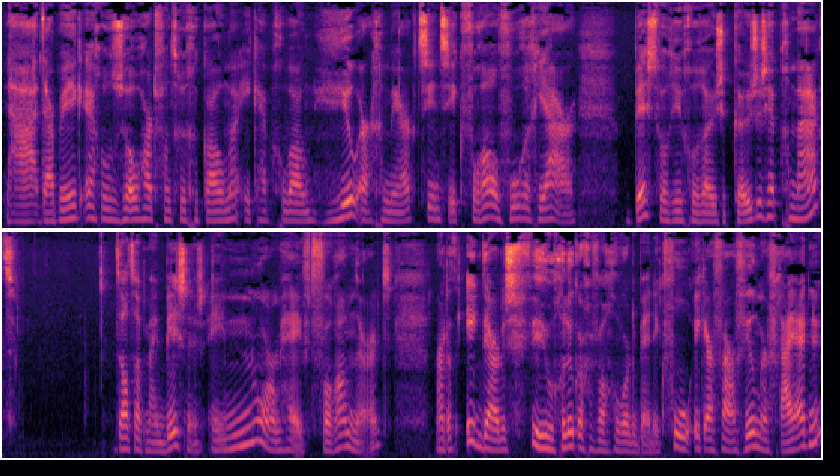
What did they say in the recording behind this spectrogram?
Nou, daar ben ik echt wel zo hard van teruggekomen. Ik heb gewoon heel erg gemerkt, sinds ik vooral vorig jaar best wel rigoureuze keuzes heb gemaakt, dat dat mijn business enorm heeft veranderd. Maar dat ik daar dus veel gelukkiger van geworden ben. Ik voel, ik ervaar veel meer vrijheid nu.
